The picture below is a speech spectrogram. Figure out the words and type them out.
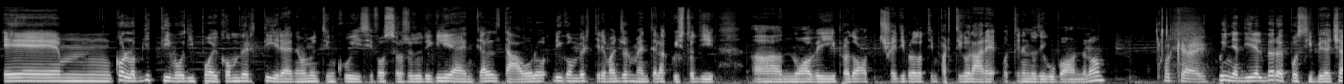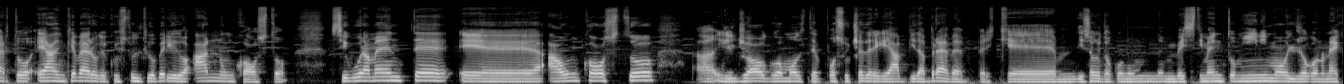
e um, con l'obiettivo di poi convertire nel momento in cui si fossero seduti i clienti al tavolo di convertire maggiormente l'acquisto di uh, nuovi prodotti, cioè di prodotti in particolare ottenendo dei coupon, no? Ok. Quindi a dire il vero è possibile, certo è anche vero che quest'ultimo periodo hanno un costo, sicuramente eh, ha un costo uh, il gioco molte, può succedere che abbia da breve perché mh, di solito con un investimento minimo il gioco non, è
